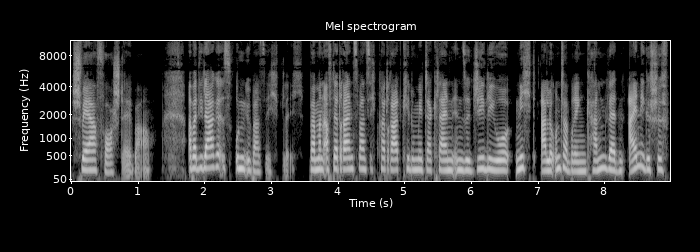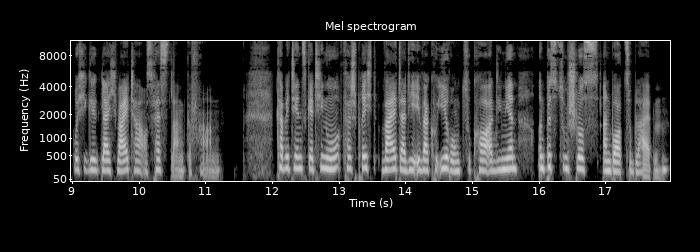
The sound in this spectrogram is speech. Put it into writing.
Schwer vorstellbar. Aber die Lage ist unübersichtlich. Weil man auf der 23 Quadratkilometer kleinen Insel Giglio nicht alle unterbringen kann, werden einige Schiffbrüchige gleich weiter aus Festland gefahren. Kapitän Schettino verspricht weiter die Evakuierung zu koordinieren und bis zum Schluss an Bord zu bleiben.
